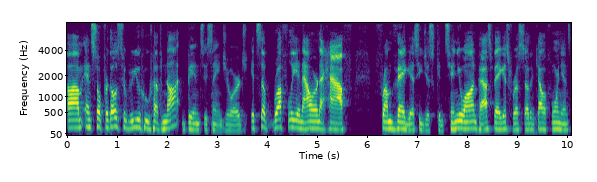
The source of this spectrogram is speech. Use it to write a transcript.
Um, and so, for those of you who have not been to St. George, it's a roughly an hour and a half from Vegas. You just continue on past Vegas for us Southern Californians.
